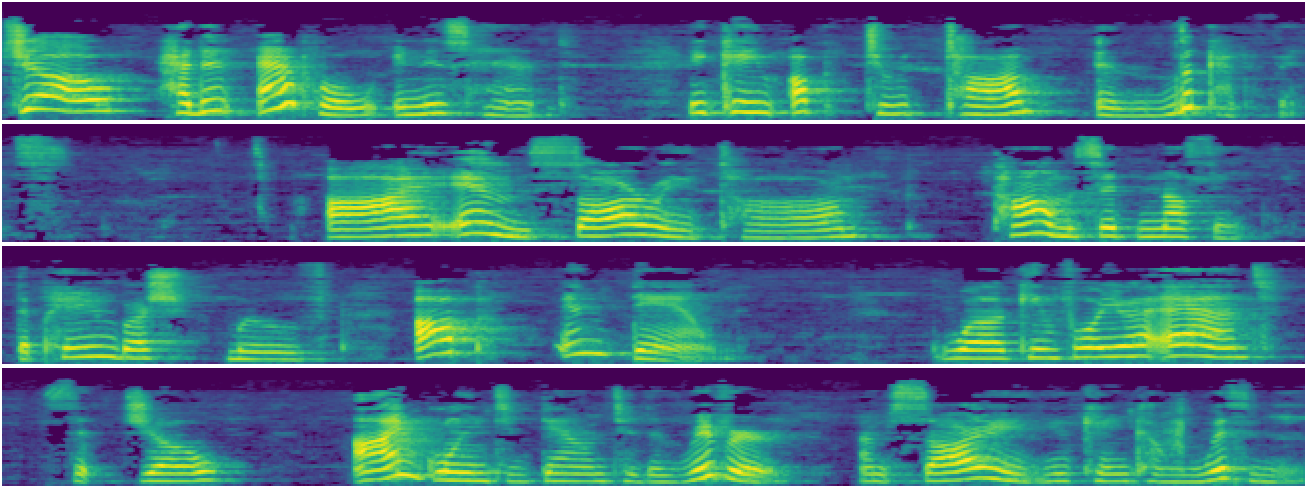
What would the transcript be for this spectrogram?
Joe had an apple in his hand. He came up to Tom and looked at the fence. I am sorry, Tom. Tom said nothing. The paintbrush moved up and down. Working for your aunt, said Joe. I'm going to down to the river. I'm sorry you can't come with me.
